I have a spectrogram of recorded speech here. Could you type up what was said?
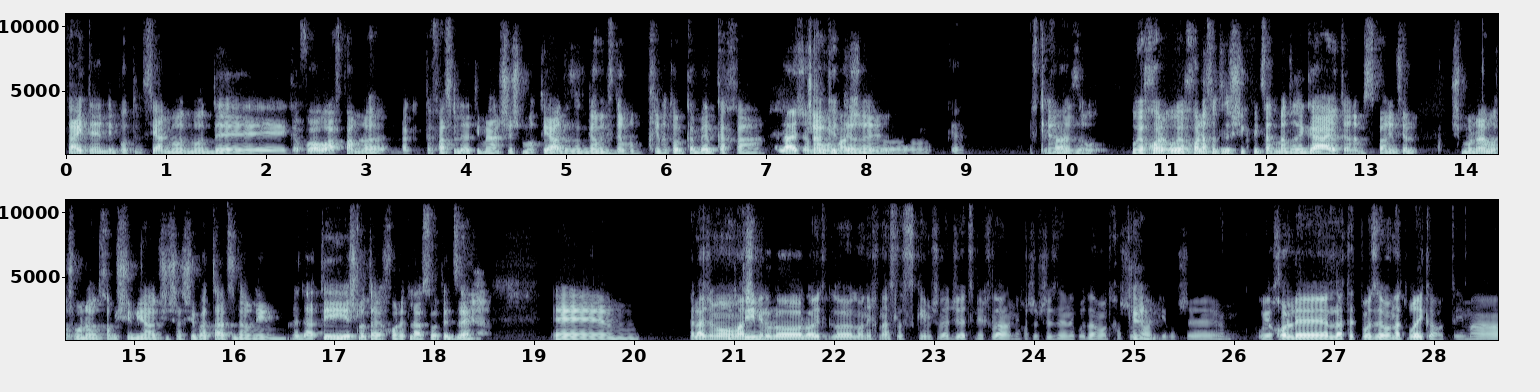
tight end עם פוטנציאל מאוד מאוד uh, גבוה, הוא אף פעם לא תפס לדעתי מעל 600 יארד, אז זאת גם הזדמנות מבחינתו לקבל ככה chunk יותר... כאילו... כן. כן, אז הוא, הוא, יכול, הוא יכול לעשות איזושהי קפיצת מדרגה יותר למספרים של 800-850 יארד, 6-7 טאצדאונים, לדעתי יש לו את היכולת לעשות את זה. Yeah. Um, אלייז'ה מור ממש כאילו לא, לא, לא, לא נכנס לסקים של הג'טס בכלל, אני חושב שזו נקודה מאוד חשובה, כן. כאילו שהוא יכול אה, לתת פה איזה עונת breakout עם, ה,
